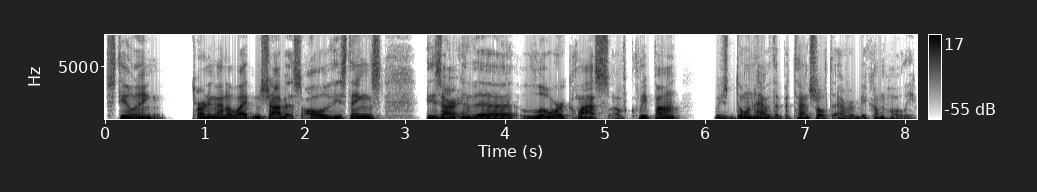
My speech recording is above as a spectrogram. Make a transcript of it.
stealing, turning on a light in Shabbos, all of these things, these are in the lower class of klipa, which don't have the potential to ever become holy.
